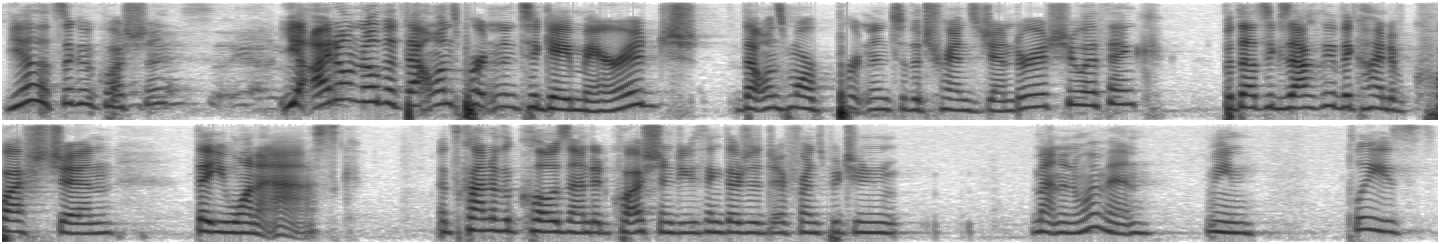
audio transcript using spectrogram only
Yeah, that's a good question. Yeah, I don't know that that one's pertinent to gay marriage. That one's more pertinent to the transgender issue, I think. But that's exactly the kind of question that you want to ask. It's kind of a close-ended question. Do you think there's a difference between men and women? I mean, please,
